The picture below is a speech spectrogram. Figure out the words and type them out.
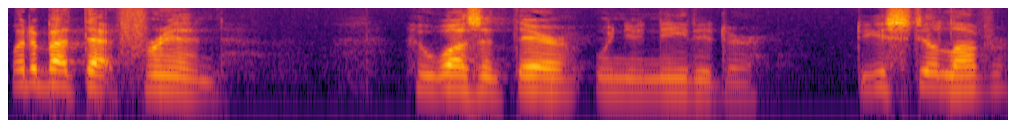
What about that friend who wasn't there when you needed her? Do you still love her?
